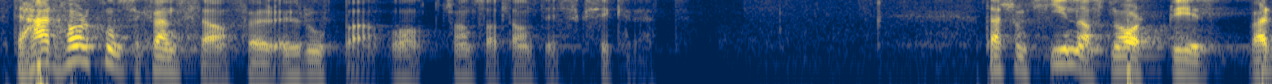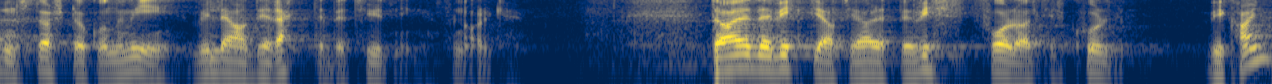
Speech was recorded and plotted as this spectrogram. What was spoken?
Dette har konsekvenser for Europa og transatlantisk sikkerhet. Dersom Kina snart blir verdens største økonomi, vil det ha direkte betydning for Norge. Da er det viktig at vi har et bevisst forhold til hvor vi kan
